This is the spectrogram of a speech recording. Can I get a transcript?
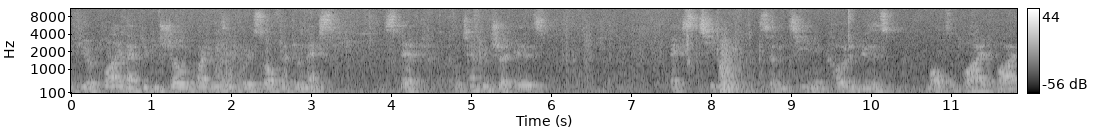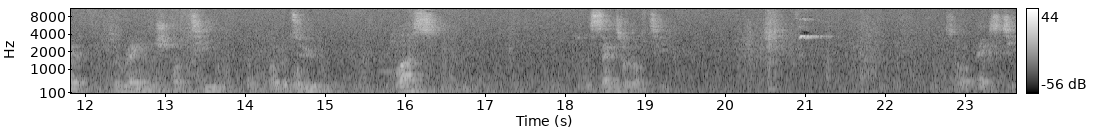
If you apply that, you can show quite easily for yourself that your next step for temperature is xt17 in coded units multiplied by the range of t over 2 plus center of t. So xt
